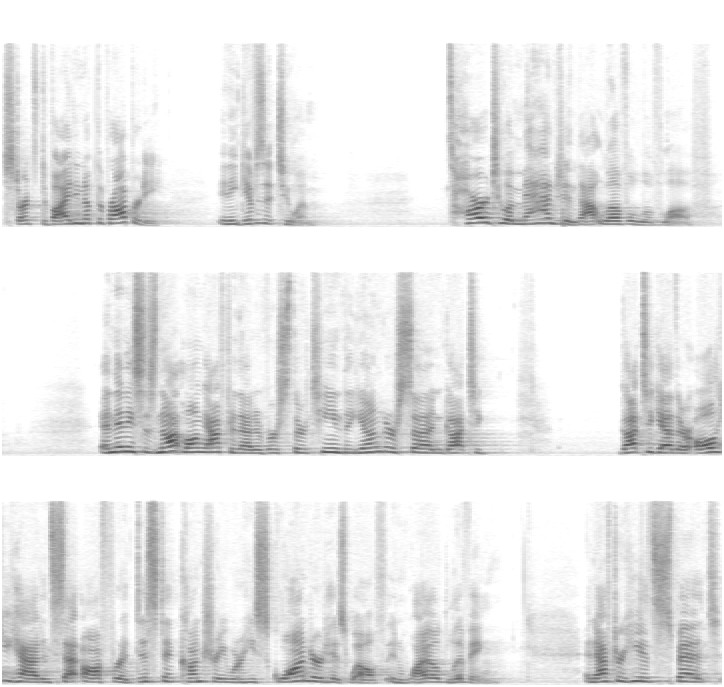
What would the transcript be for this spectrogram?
starts dividing up the property and he gives it to him. It's hard to imagine that level of love. And then he says, not long after that, in verse 13, the younger son got, to, got together all he had and set off for a distant country where he squandered his wealth in wild living. And after he had spent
